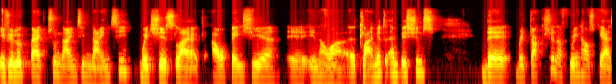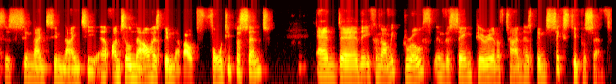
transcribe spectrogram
if you look back to 1990, which is like our base year uh, in our uh, climate ambitions, the reduction of greenhouse gases in 1990 uh, until now has been about 40%. And uh, the economic growth in the same period of time has been 60%.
